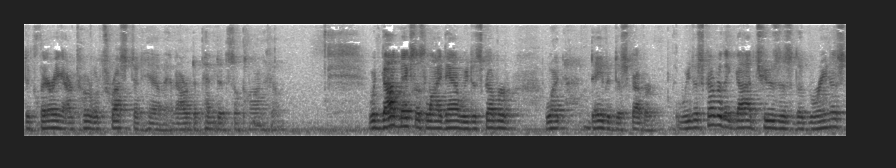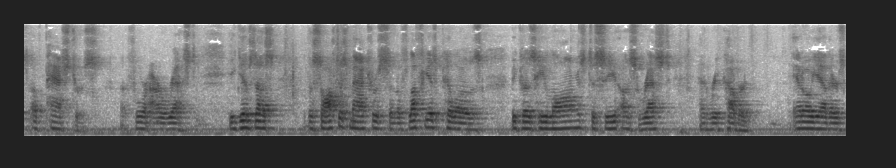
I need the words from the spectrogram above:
declaring our total trust in him and our dependence upon him. When God makes us lie down, we discover what David discovered we discover that God chooses the greenest of pastures for our rest. He gives us the softest mattress and the fluffiest pillows because He longs to see us rest and recovered. And oh, yeah, there's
